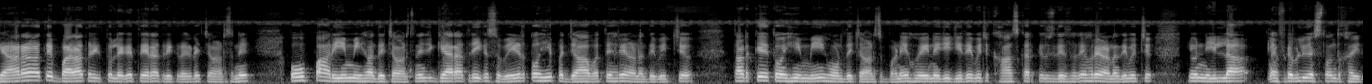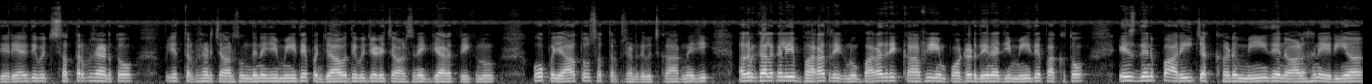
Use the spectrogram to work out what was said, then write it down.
11 ਅਤੇ 12 ਤਰੀਕ ਤੋਂ ਲੈ ਕੇ 13 ਤਰੀਕ ਤੱਕ ਜਿਹੜੇ ਚਾਂਸ ਨੇ, ਉਹ ਭਾਰੀ ਮੀਂਹਾਂ ਦੇ ਚਾਂਸ ਨੇ ਜੀ। 11 ਤਰੀਕ ਸਵੇਰ ਤੋਂ ਹੀ ਪੰਜਾਬ ਅਤੇ ਹਰਿਆਣਾ ਦੇ ਵਿੱਚ ਤੜਕੇ ਤੋਂ ਹੀ ਮੀਂਹ ਹੋਣ ਦੇ ਚਾਂਸ ਬਣੇ ਹੋਏ ਨੇ ਜੀ, ਜਿਹਦੇ ਵਿੱਚ ਖਾਸ ਕਰਕੇ ਤੁਸੀਂ ਦੇਖ ਸਕਦੇ ਹੋ ਹਰਿਆਣਾ ਦੇ ਵਿੱਚ ਜੋ ਨੀਲਾ ਐਫਡਬਲਯੂਐਸ ਤੋਂ ਦਿਖਾਈ ਦੇ ਰਿਹਾ, ਇਹਦੇ ਵਿੱਚ 70% ਤੋਂ 75% ਚਾਂਸ ਹੁੰਦੇ ਨੇ ਜੀ। ਮੀਂਹ ਤੇ ਪੰਜਾਬ ਦੇ ਵਿੱਚ ਜਿਹੜੇ ਚਾਂਸ ਨੇ 11 ਤਰੀਕ ਨੂੰ, ਉਹ 50 ਤੋਂ 70% ਦੇ ਵਿਚਕਾਰ ਨੇ ਜੀ। ਅਗਰ ਗੱਲ ਕਰੀਏ 12 ਤਰੀਕ ਨੂੰ 12 ਤਰੀਕ ਕਾਫੀ ਇੰਪੋਰਟੈਂਟ ਦਿਨ ਹੈ ਜੀ, ਮੀਂਹ ਦੇ ਪੱਖ ਤੋਂ। ਇਸ ਦਿਨ ਭਾਰੀ ਝੱਖੜ, ਮੀਂਹ ਦੇ ਨਾਲ ਹਨੇਰੀਆਂ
